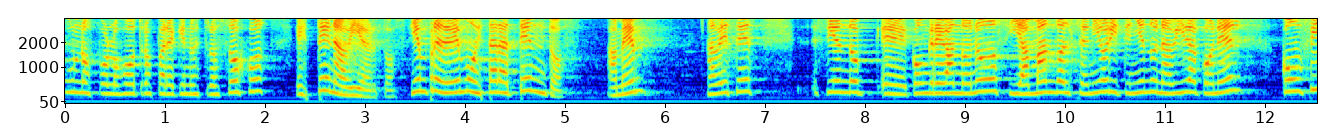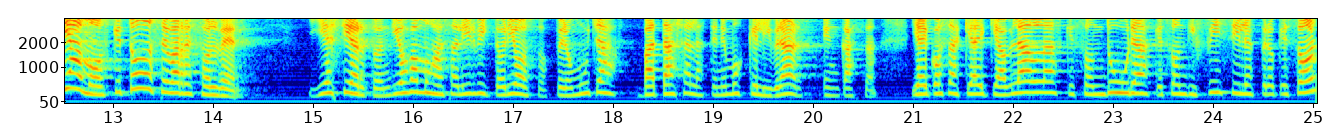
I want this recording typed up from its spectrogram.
unos por los otros para que nuestros ojos estén abiertos. Siempre debemos estar atentos. Amén. A veces siendo, eh, congregándonos y amando al Señor y teniendo una vida con Él, confiamos que todo se va a resolver. Y es cierto, en Dios vamos a salir victoriosos, pero muchas batallas las tenemos que librar en casa. Y hay cosas que hay que hablarlas, que son duras, que son difíciles, pero que son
